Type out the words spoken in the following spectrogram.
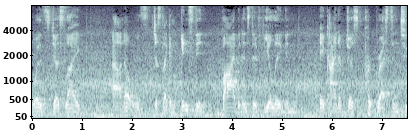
was just like I don't know, it was just like an instant vibe, an instant feeling, and it kind of just progressed into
